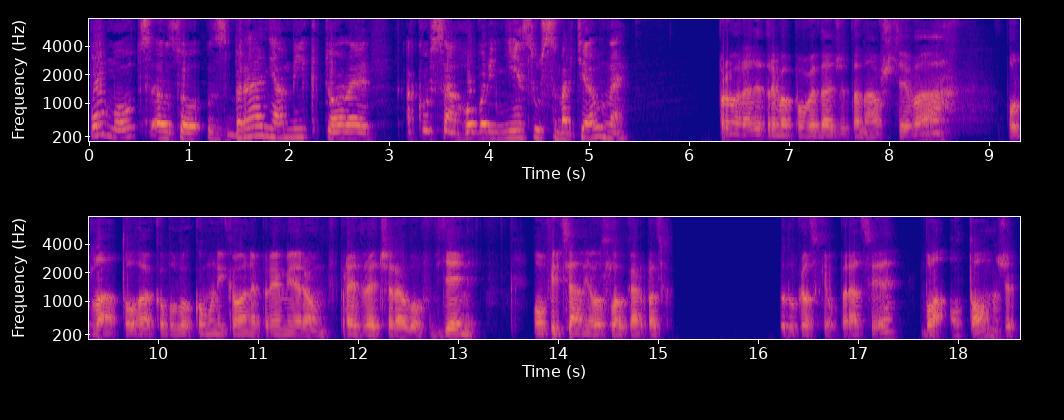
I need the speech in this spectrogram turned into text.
pomoc so zbráňami, ktoré, ako sa hovorí, nie sú smrteľné? V prvom rade treba povedať, že tá návšteva podľa toho, ako bolo komunikované premiérom v predvečer alebo v deň oficiálny oslav Karpatsko-Dukovskej operácie, bola o tom, že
